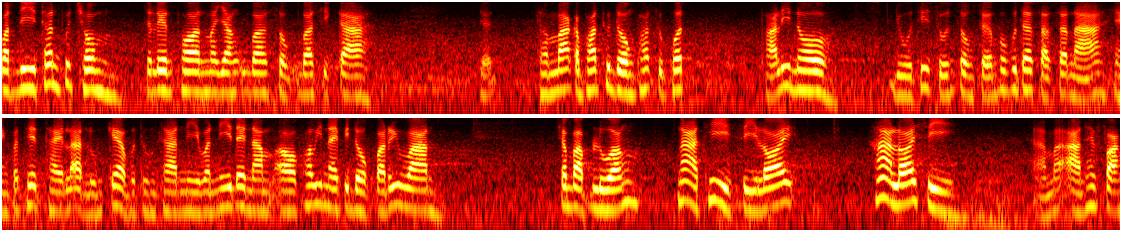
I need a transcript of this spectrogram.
วัสดีท่านผู้ชมเจริญพรมายังอุบาสกบาสิกาธรรมะกับพระธุดงพระสุพจน์ผาลิโนอยู่ที่ศูนย์ส่งเสริมพระพุทธศาสนา แห่งประเทศไทยลาดหลุมแก้วปทุมธานี วันนี้ได้นำเอาพระวินัยปิฎกปริวานฉบับหลวงหน้าที่ 400 504อ่มาอ่านให้ฟัง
